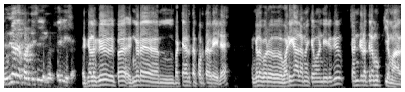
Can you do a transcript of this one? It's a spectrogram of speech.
முன்னிறப்படுத்தி செய்வீர்கள்? எங்களுக்கு இப்ப எங்கட வட்டாரத்தை பொறுத்தவரையில எங்களுக்கு ஒரு வடிகால் அமைக்க வேண்டியிருக்கு ரெண்டு இடத்துல முக்கியமாக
